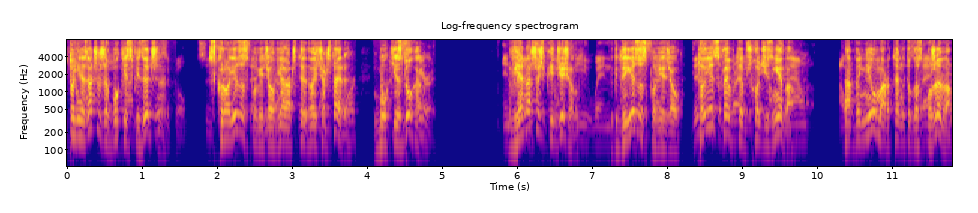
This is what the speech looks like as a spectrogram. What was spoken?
To nie znaczy, że Bóg jest fizyczny. Skoro Jezus powiedział w Jana 4,24, Bóg jest duchem. W Jana 6,50, gdy Jezus powiedział, to jest chleb, który przychodzi z nieba, aby nie umarł ten, kto go spożywa.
